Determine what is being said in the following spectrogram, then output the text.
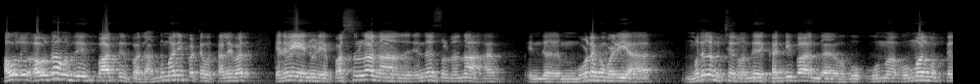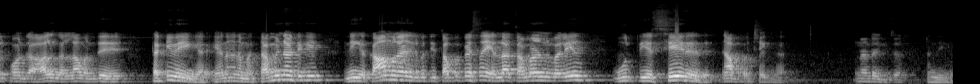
அவர் அவர் தான் வந்து பார்த்துருப்பாரு. அந்த மாதிரிப்பட்ட ஒரு தலைவர். எனவே என்னுடைய பர்சனலாக நான் என்ன சொல்கிறேன்னா இந்த ஊடகம் வழியாக முதலமைச்சர் வந்து கண்டிப்பாக இந்த உ- உம உமர் முக்தர் போன்ற ஆளுங்கள்லாம் வந்து தட்டி வைங்க. ஏன்னா நம்ம தமிழ்நாட்டுக்கு நீங்கள் காமராஜரை பற்றி தப்பு பேசினா எல்லா தமிழ் மேலேயும் ஊற்றிய சேருது ஞாபகம் வச்சுக்கோங்க. நன்றிங்க சார். நன்றிங்க.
